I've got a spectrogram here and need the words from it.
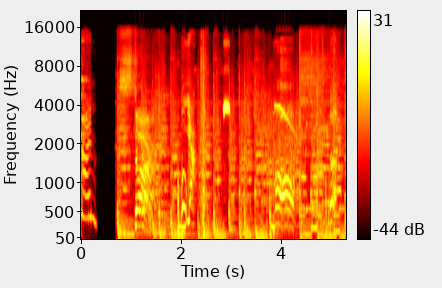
time! Start! Yeah! Oh.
